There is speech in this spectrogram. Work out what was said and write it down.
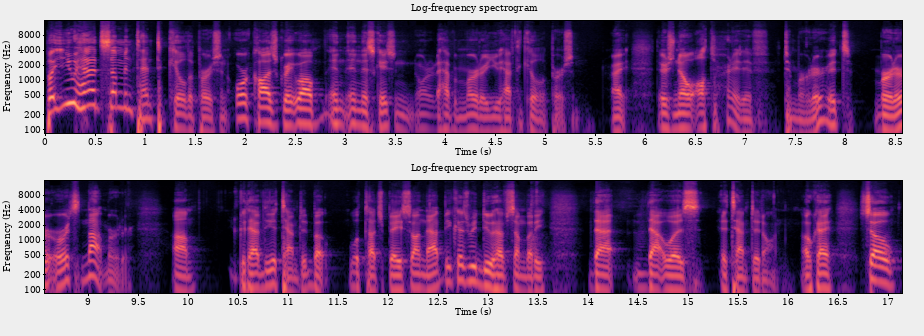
but you had some intent to kill the person or cause great, well, in, in this case, in order to have a murder, you have to kill a person, right? There's no alternative to murder. It's murder or it's not murder. Um, you could have the attempted, but we'll touch base on that because we do have somebody that that was attempted on. Okay. So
